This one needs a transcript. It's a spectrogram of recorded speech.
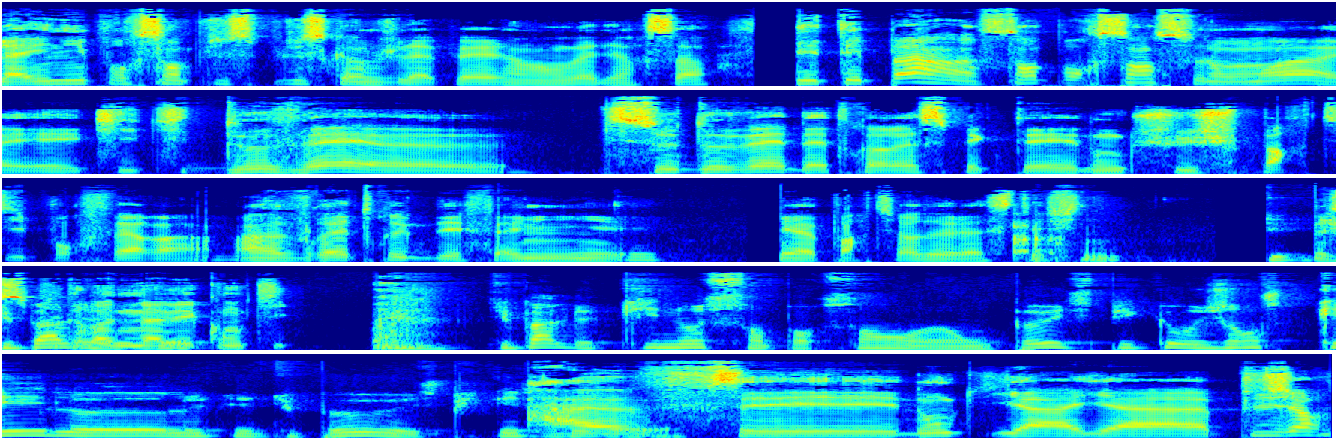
la NI% plus plus comme je l'appelle, hein, on va dire ça. Il n'était pas un 100% selon moi et qui, qui devait, euh, qui se devait d'être respecté. Donc je suis, parti pour faire un, vrai truc des familles et, à partir de là c'était fini. Tu, tu parles de, m'avait conquis. Tu parles de Kino 100%. On peut expliquer aux gens ce qu'est le, le, Tu peux expliquer. Ce ah, c'est donc il y a, y a plusieurs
